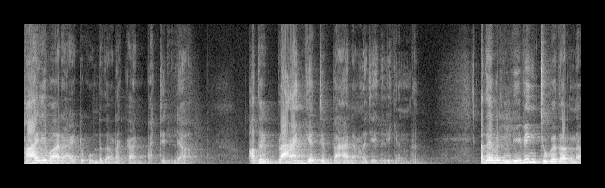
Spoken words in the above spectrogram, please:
ഭാര്യമാരായിട്ട് കൊണ്ടു നടക്കാൻ പറ്റില്ല. അത് ബ്ലാങ്കറ്റ് ബാനാണ് ചെയ്തിരിക്കുന്നത്. അതേപോലെ ലിവിങ് ടുഗദറിന്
